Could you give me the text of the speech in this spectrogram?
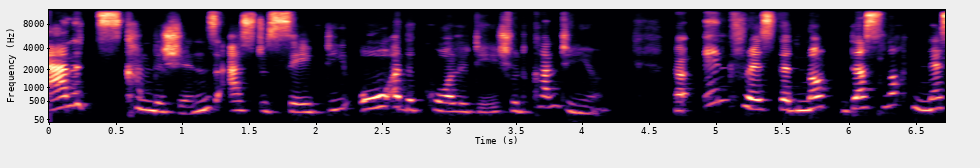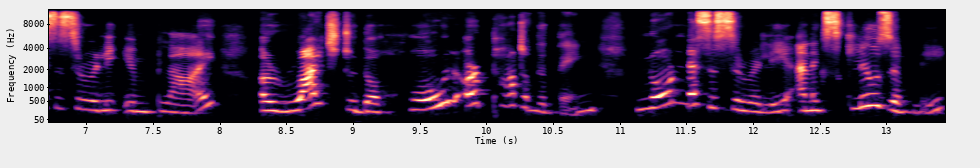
and its conditions as to safety or other quality should continue. Now, interest that not does not necessarily imply a right to the whole or part of the thing, nor necessarily and exclusively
